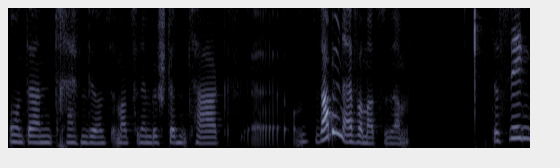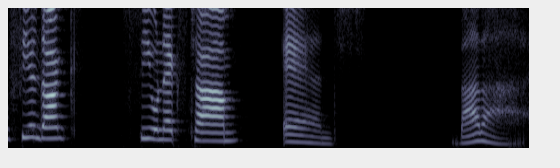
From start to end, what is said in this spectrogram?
Und dann treffen wir uns immer zu einem bestimmten Tag äh, und sabbeln einfach mal zusammen. Deswegen vielen Dank. See you next time and bye bye.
